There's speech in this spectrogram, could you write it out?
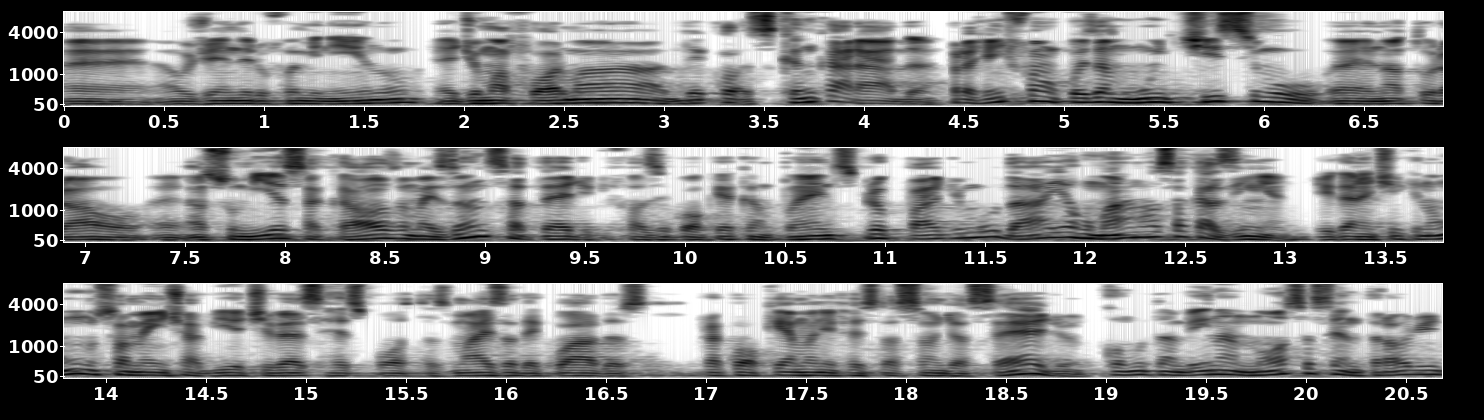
é, ao gênero feminino é, de uma forma escancarada. Para a gente foi uma coisa muitíssimo é, natural é, assumir essa causa, mas antes até de fazer qualquer campanha, gente se preocupar de mudar e arrumar a nossa casinha, de garantir que não somente a Bia tivesse respostas mais adequadas para qualquer manifestação de assédio, como também na nossa central de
